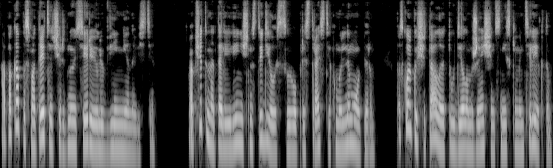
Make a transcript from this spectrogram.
А пока посмотреть очередную серию любви и ненависти. Вообще-то Наталья Ильинична стыдилась своего пристрастия к мыльным операм, поскольку считала это уделом женщин с низким интеллектом,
